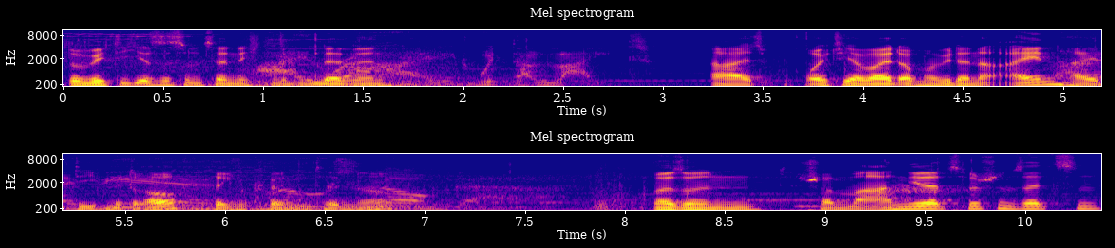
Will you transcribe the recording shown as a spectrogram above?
So wichtig ist es uns ja nicht mit den Leveln. Ah, jetzt bräuchte ich aber halt auch mal wieder eine Einheit, die ich mit draufbringen könnte, ne? Mal so einen Schaman hier dazwischen setzen.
